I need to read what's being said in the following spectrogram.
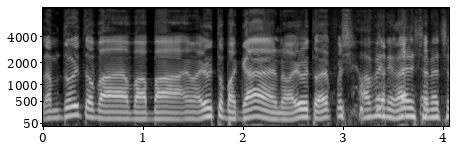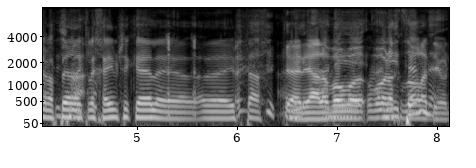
למדו איתו, הם היו איתו בגן, או היו איתו איפשהו. אבי, נראה לי את שם הפרק. לחיים שכאלה, אה, יפתח. כן, יאללה, בואו נחזור לדיון.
